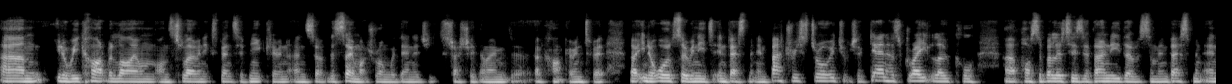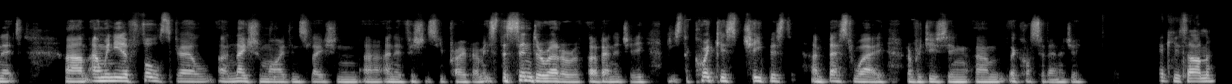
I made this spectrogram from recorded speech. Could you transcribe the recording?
Um, you know, we can't rely on, on slow and expensive nuclear, and, and so there's so much wrong with the energy strategy at the moment. I can't go into it, but you know, also we need investment in battery storage, which again has great local uh, possibilities. If only there was some investment in it. Um, and we need a full scale uh, nationwide insulation uh, and efficiency program. It's the Cinderella of, of, energy, but it's the quickest, cheapest, and best way of reducing um, the cost of energy. Thank you, Simon.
